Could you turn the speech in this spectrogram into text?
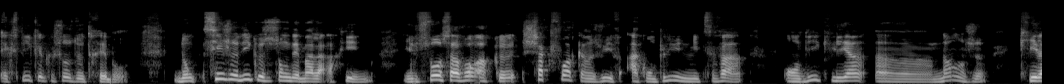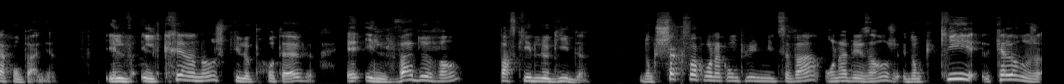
explique quelque chose de très beau. Donc, si je dis que ce sont des malachim, il faut savoir que chaque fois qu'un juif accomplit une mitzvah, on dit qu'il y a un ange qui l'accompagne. Il, crée un ange qui le protège et il va devant parce qu'il le guide. Donc, chaque fois qu'on accomplit une mitzvah, on a des anges. Et donc, qui, quel ange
